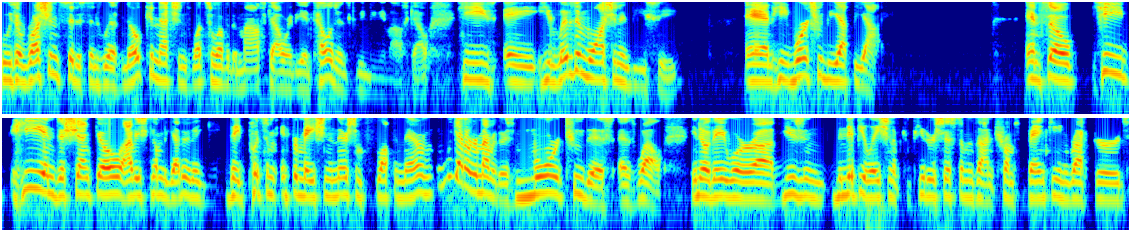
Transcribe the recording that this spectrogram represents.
who's a Russian citizen who has no connections whatsoever to Moscow or the intelligence community in Moscow. He's a he lives in Washington D.C. and he works for the FBI. And so he he and Danchenko obviously come together. They they put some information in there, some fluff in there. We got to remember there's more to this as well. You know, they were uh, using manipulation of computer systems on Trump's banking records,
